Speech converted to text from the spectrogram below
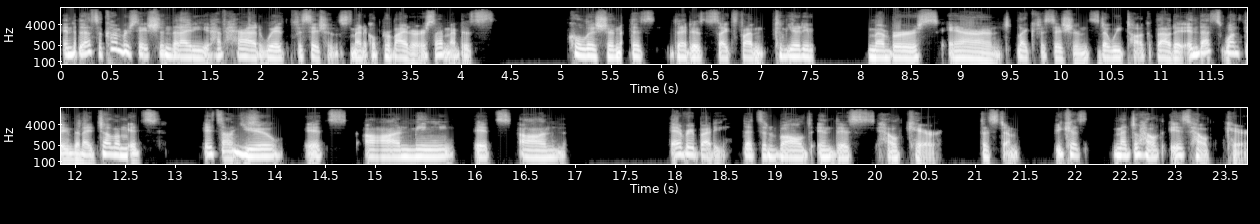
And that's a conversation that I have had with physicians, medical providers. I'm at this coalition that's, that is like fun community members and like physicians that we talk about it. And that's one thing that I tell them. It's, it's on you. It's on me. It's on everybody that's involved in this healthcare system because mental health is healthcare.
